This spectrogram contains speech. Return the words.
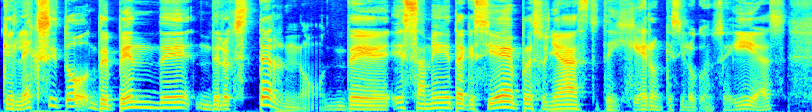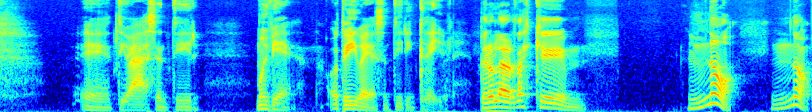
que el éxito depende de lo externo, de esa meta que siempre soñaste, te dijeron que si lo conseguías, eh, te ibas a sentir muy bien, o te ibas a sentir increíble. Pero la verdad es que... No, no.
